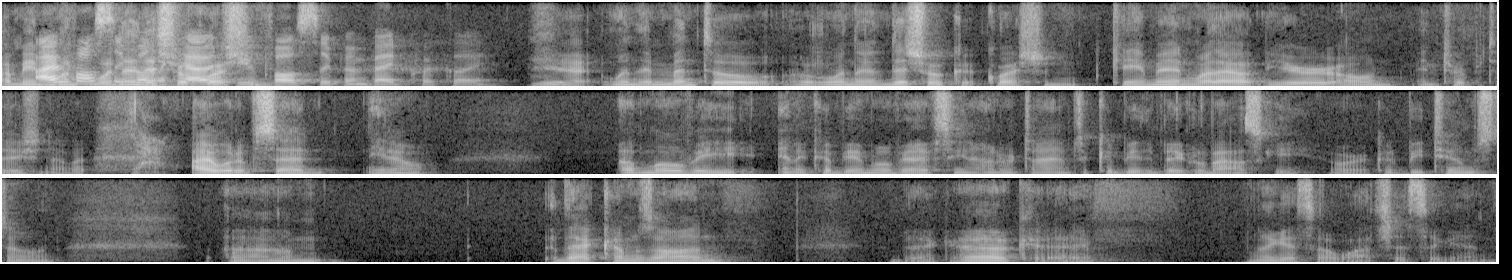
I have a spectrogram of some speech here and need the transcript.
I mean, I when, fall when asleep the on the couch. question, You fall asleep in bed quickly. yeah, when the mental, when the initial question came in without your own interpretation of it, Yeah. I would have said, you know, a movie, and it could be a movie I've seen a hundred times. It could be The Big Lebowski, or it could be Tombstone. Um, that comes on, like, okay, I guess I'll watch this again.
